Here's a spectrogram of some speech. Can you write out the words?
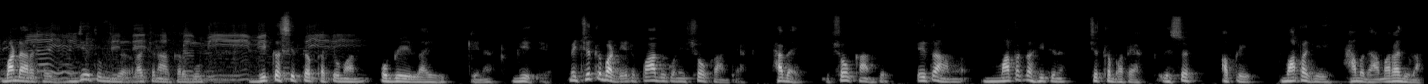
බණ්ඩාරකයි විජේතුන්ග රචනා කරපු විකසිත පැතුමන් ඔබේ ලයි කියන ගීතය. මේ චිත්‍රපටයට පාදුකුණේ ශෝකාන්තයක්. හැබැයි ශෝකාන්තය ඒතාම මතක හිටින චිත්‍රපටයක් ලෙස අපේ මතගේ හැමදාම රැඳුණා.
